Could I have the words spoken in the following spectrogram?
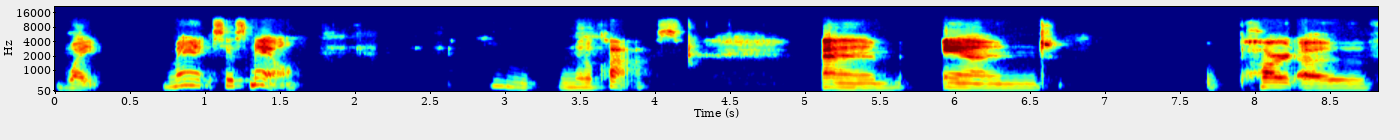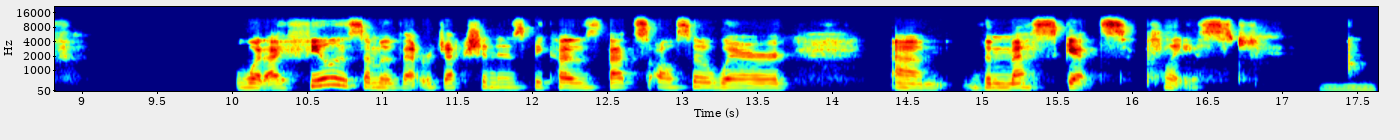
white ma- cis male hmm, middle class um, and part of what I feel is some of that rejection is because that's also where um, the mess gets placed. Mm.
